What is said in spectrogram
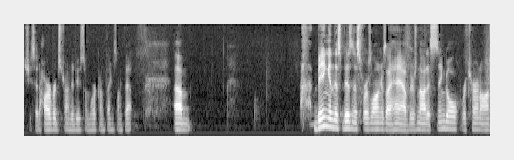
She said, Harvard's trying to do some work on things like that. Um, being in this business for as long as I have, there's not a single return on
